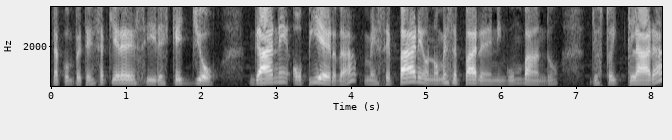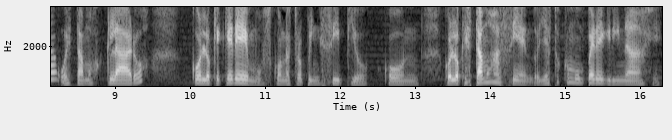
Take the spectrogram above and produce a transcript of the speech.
La competencia quiere decir es que yo gane o pierda, me separe o no me separe de ningún bando, yo estoy clara o estamos claros con lo que queremos, con nuestro principio, con, con lo que estamos haciendo. Y esto es como un peregrinaje.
